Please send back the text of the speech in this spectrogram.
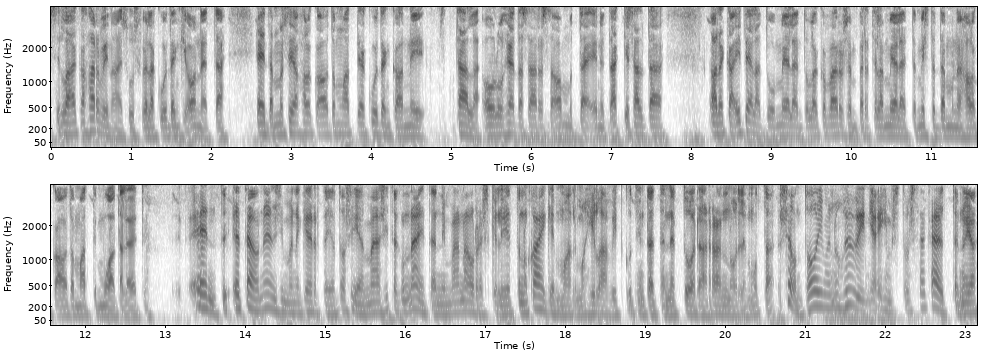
sillä aika harvinaisuus vielä kuitenkin on, että ei tämmöisiä halkoautomaatteja kuitenkaan niin täällä Oulun Hietasaaressa on, mutta ei nyt äkkiseltään ainakaan itsellä tuu mieleen, tuleeko Väyrysen mieleen, että mistä tämmöinen halkoautomaatti muualta löytyy? En, tämä on ensimmäinen kerta ja tosiaan mä sitä kun näin tämän, niin mä naureskelin, että no kaiken maailman hilavitkutin tai tänne tuodaan rannoille, mutta se on toiminut hyvin ja ihmiset on sitä käyttänyt ja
